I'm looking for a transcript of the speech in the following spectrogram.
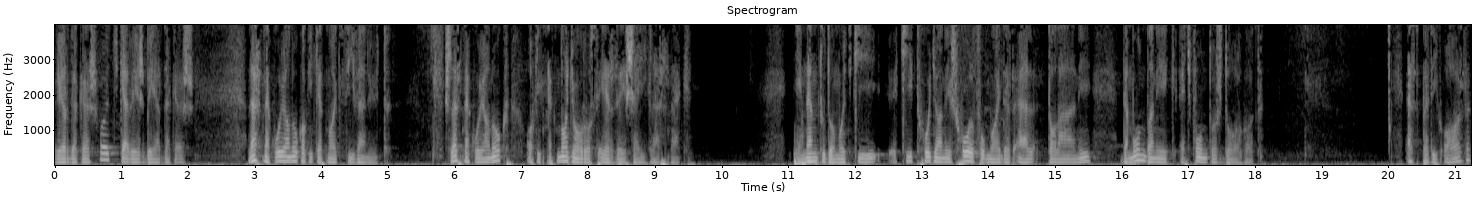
érdekes, vagy kevésbé érdekes. Lesznek olyanok, akiket majd szíven üt. És lesznek olyanok, akiknek nagyon rossz érzéseik lesznek. Én nem tudom, hogy ki, kit, hogyan és hol fog majd ez eltalálni, de mondanék egy fontos dolgot. Ez pedig az,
